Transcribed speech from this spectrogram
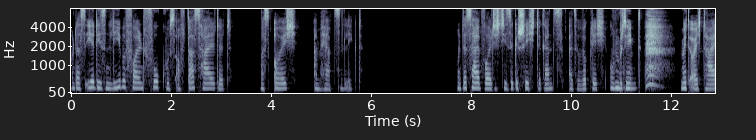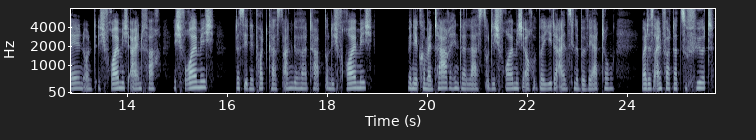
und dass ihr diesen liebevollen Fokus auf das haltet, was euch am Herzen liegt. Und deshalb wollte ich diese Geschichte ganz, also wirklich unbedingt mit euch teilen. Und ich freue mich einfach, ich freue mich, dass ihr den Podcast angehört habt. Und ich freue mich, wenn ihr Kommentare hinterlasst. Und ich freue mich auch über jede einzelne Bewertung, weil das einfach dazu führt,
